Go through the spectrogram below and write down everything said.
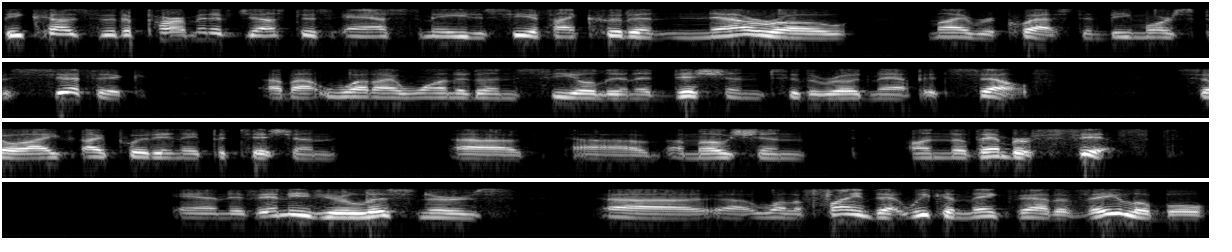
because the Department of Justice asked me to see if I couldn't narrow my request and be more specific about what I wanted unsealed in addition to the roadmap itself. So I, I put in a petition, uh, uh, a motion on November 5th. And if any of your listeners uh, uh want to find that, we can make that available.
